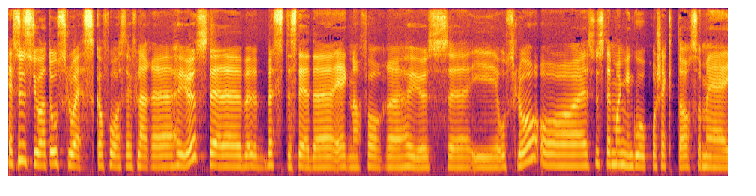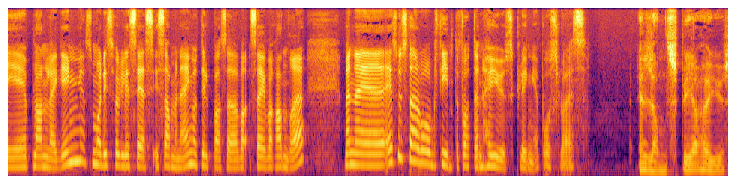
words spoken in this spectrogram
Jeg syns jo at Oslo S skal få seg flere høyhus. Det er det beste stedet egnet for eh, høyhus eh, i Oslo. Og jeg syns det er mange gode prosjekter som er i planlegging. Så må de selvfølgelig ses i sammenheng og tilpasse seg hverandre. Men eh, jeg syns det hadde vært fint å få en høyhusklynge på Oslo S. En landsby av høyhus.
